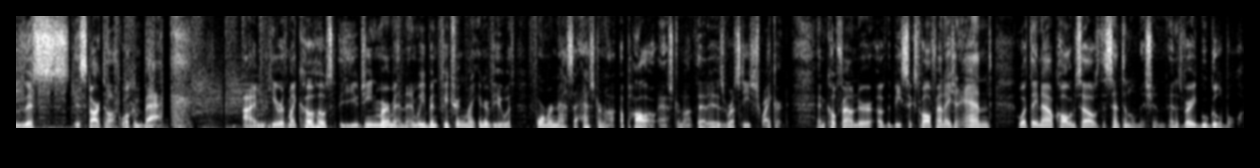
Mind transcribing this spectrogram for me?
This is Star Talk. Welcome back. I'm here with my co host, Eugene Mirman, and we've been featuring my interview with former NASA astronaut, Apollo astronaut, that is, Rusty Schweickart, and co founder of the B612 Foundation and what they now call themselves the Sentinel mission. And it's very Googleable,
